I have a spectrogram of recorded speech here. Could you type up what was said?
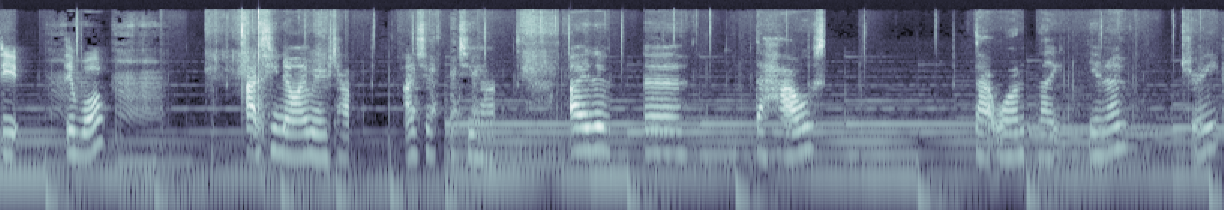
The the what? Actually, no. I moved house. I shifted to house. I live in the the house. That one, like you know, street.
